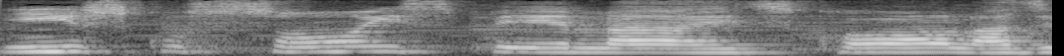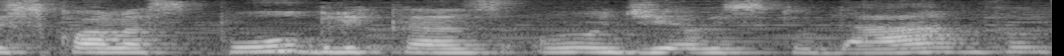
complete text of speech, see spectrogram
em excursões pela escola, as escolas públicas onde eu estudava.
